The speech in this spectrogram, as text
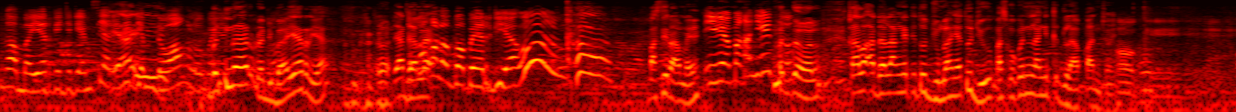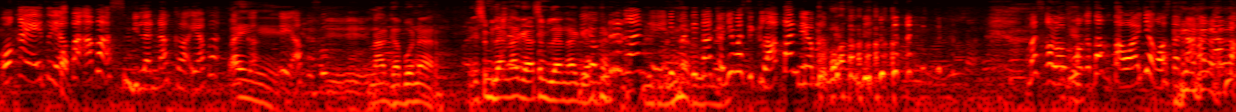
nggak bayar dia jadi MC hari ini Ya, diem iya. doang loh bayar. Bener, udah dibayar ya. Ada Coba kalau gue bayar dia, uh, pasti rame. iya makanya itu. Betul. Kalau ada langit itu jumlahnya 7, Mas Koko ini langit ke-8, coy. Oke. Oh kayak itu ya, apa apa sembilan naga ya apa? Naga. Eh. Eh apa sih? Iya. Naga Bonar. Ini 9 naga, 9 naga. Iya bener kan? Ya, ini berarti naganya masih delapan ya belum ke sembilan. Mas kalau mau ketawa ketawa aja nggak usah nahan apa.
